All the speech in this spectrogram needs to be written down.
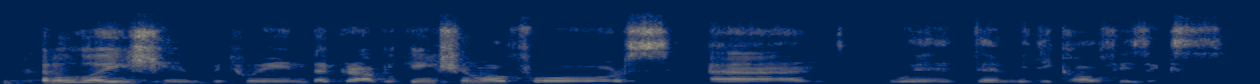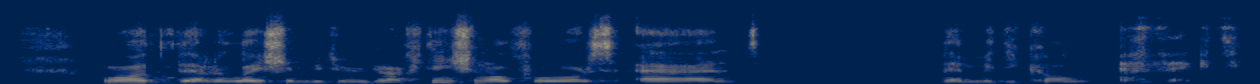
the relation between the gravitational force and with the medical physics? what the relation between gravitational force and the medical effect.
